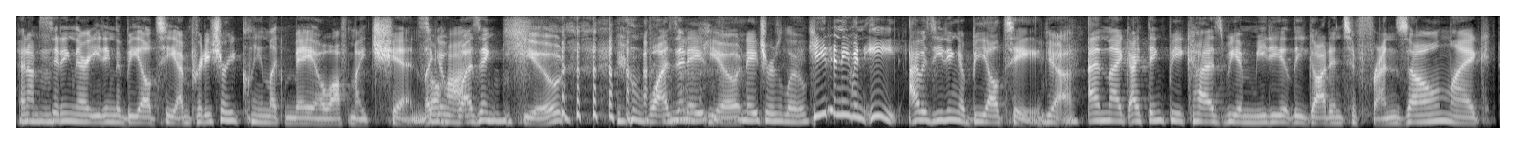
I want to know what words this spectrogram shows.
and I'm mm-hmm. sitting there eating the BLT. I'm pretty sure he cleaned like mayo off my chin. Like it hot. wasn't cute. it wasn't cute. Nature's lube. He didn't even eat. I was eating a BLT. Yeah. And like I think because we immediately got into friend zone, like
